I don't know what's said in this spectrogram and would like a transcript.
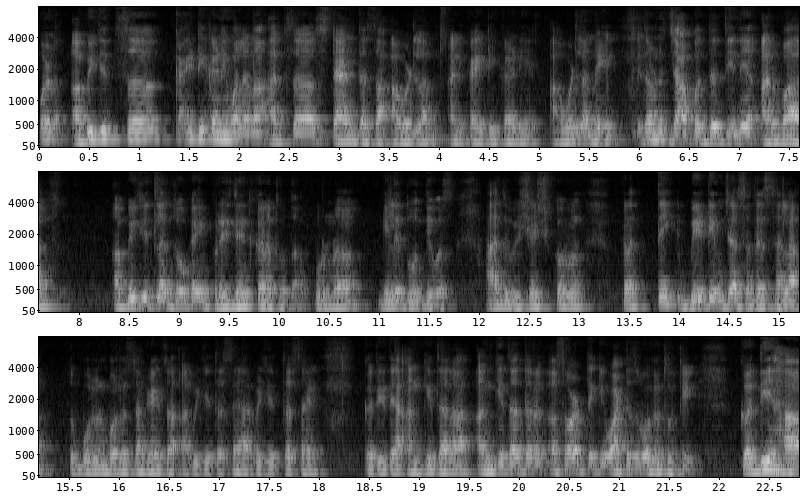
पण अभिजितचं काही ठिकाणी मला ना आजचा स्टँड त्याचा आवडला आणि काही ठिकाणी आवडला नाही. मित्रांनो ज्या पद्धतीने अरबाज अभिजितला जो काही प्रेझेंट करत होता पूर्ण गेले दोन दिवस आज विशेष करून प्रत्येक बी टीमच्या सदस्याला तो बोलून बोलून सांगायचा अभिजित असं आहे अभिजित तसं आहे. कधी त्या अंकिताला अंकिता तर असं वाटतं की वाटच बघत होती. कधी हा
